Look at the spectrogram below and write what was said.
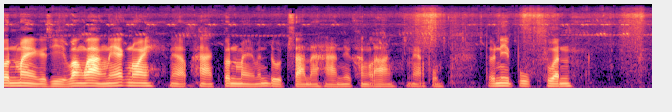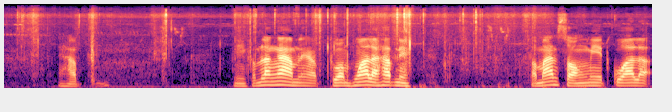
ต้นไม้ก็สิว่างๆแนกหน่อยนะครับ หากต้นไม้มันดูดสารอาหารอยู่ข้างล่างนะครับผม ตัวนี้ปลูกสวนนะครับนี่กำลังงามเลยครับท่วมหัวแล้วครับนี่ประมาณสองเมตรกว่าแล้ว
